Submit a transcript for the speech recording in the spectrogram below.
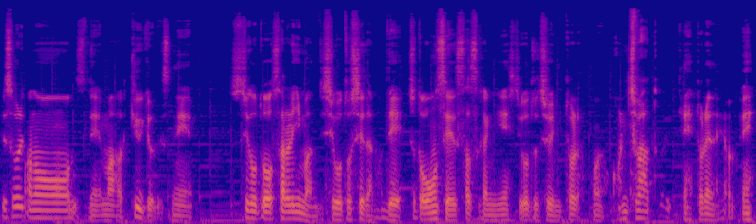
で、それ、あのですね、まあ急遽ですね、仕事、サラリーマンで仕事してたので、ちょっと音声さすがにね、仕事中に取れ、こんにちはとか言ってね、取れないのでね、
